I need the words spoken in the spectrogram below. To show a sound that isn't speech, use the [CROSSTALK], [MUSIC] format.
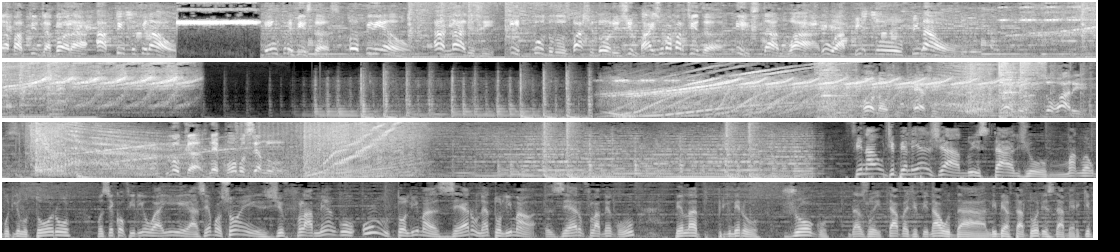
A partir de agora, apito final. Entrevistas, opinião, análise e tudo dos bastidores de mais uma partida. Está no ar o apito final. Ronald Regis, Soares, Lucas Nepomuceno. Final de peleja do estádio Manuel Murilo Toro. Você conferiu aí as emoções de Flamengo 1, Tolima 0, né? Tolima 0, Flamengo 1, pela primeiro jogo das oitavas de final da Libertadores da América.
